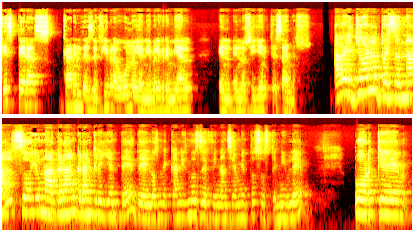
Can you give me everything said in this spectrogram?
¿Qué esperas, Karen, desde Fibra 1 y a nivel gremial en, los siguientes años? A ver, yo en lo personal soy una gran, gran creyente de los mecanismos de financiamiento sostenible, porque,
